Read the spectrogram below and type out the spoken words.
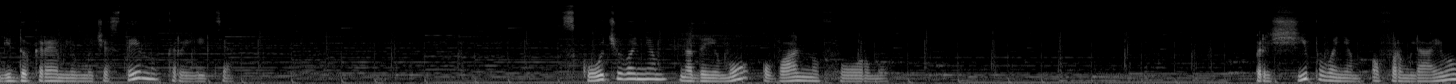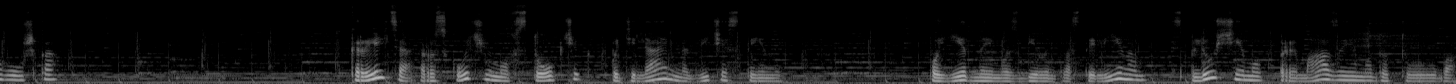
Відокремлюємо частину крильця. Скочуванням надаємо овальну форму. Прищіпуванням оформляємо вушка. Крильця розкочуємо в стовпчик, поділяємо на дві частини. Поєднуємо з білим пластиліном, сплющуємо, примазуємо до тулуба.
